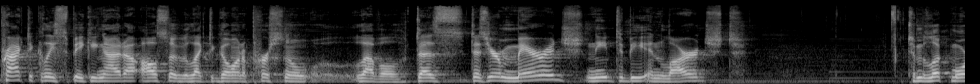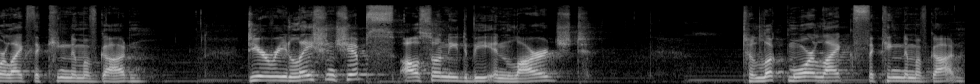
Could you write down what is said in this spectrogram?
Practically speaking, I'd also like to go on a personal level. Does, does your marriage need to be enlarged to look more like the kingdom of God? Do your relationships also need to be enlarged to look more like the kingdom of God?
